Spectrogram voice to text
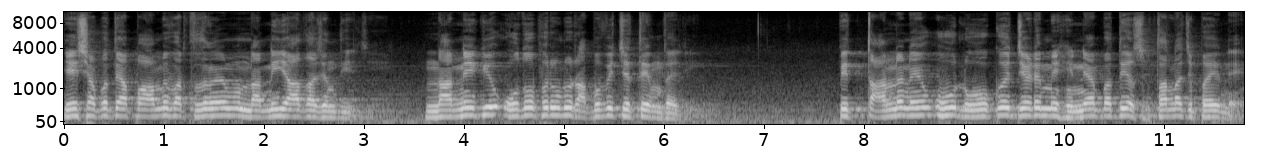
ਇਹ ਸ਼ਬਦ ਤੇ ਆਪਾਂ ਆਮ ਹੀ ਵਰਤਦੇ ਨੇ, ਉਹਨੂੰ ਨਾਨੀ ਯਾਦ ਆ ਜਾਂਦੀ ਹੈ ਜੀ। ਨਾਨੀ ਕਿ ਉਦੋਂ ਫਿਰ ਉਹਨੂੰ ਰੱਬ ਵੀ ਚੇਤੇ ਹੁੰਦਾ ਜੀ। ਵੀ ਧੰਨ ਨੇ ਉਹ ਲੋਕ ਜਿਹੜੇ ਮਹੀਨਿਆਂ ਬੱਧੀ ਹਸਪਤਾਲਾਂ 'ਚ ਪਏ ਨੇ।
